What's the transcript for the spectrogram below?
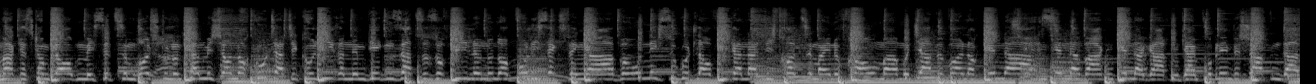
mag es kaum glauben, ich sitze im Rollstuhl und kann mich auch noch gut artikulieren. Im Gegensatz zu so vielen. Und obwohl ich sechs Finger habe und nicht so gut laufen kann, halte ich trotzdem meine Frau Mom. Und ja, wir wollen auch Kinder haben. Kinderwagen, Kindergarten, kein Problem, wir schaffen das.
